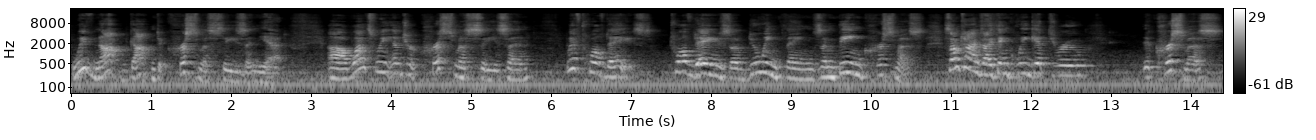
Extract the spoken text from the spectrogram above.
We've not gotten to Christmas season yet. Uh, once we enter Christmas season, we have 12 days. 12 days of doing things and being Christmas. Sometimes I think we get through the Christmas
